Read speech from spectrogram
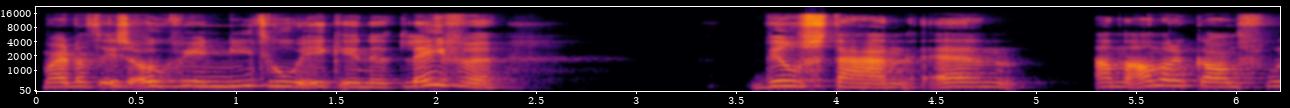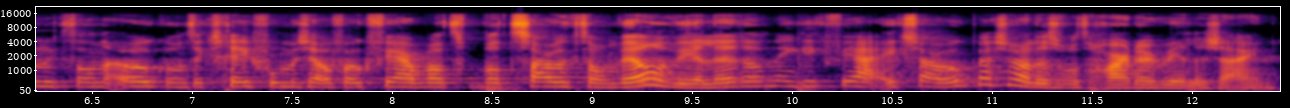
maar dat is ook weer niet hoe ik in het leven wil staan. En aan de andere kant voel ik dan ook, want ik schreef voor mezelf ook ja, wat, wat zou ik dan wel willen? Dan denk ik van ja, ik zou ook best wel eens wat harder willen zijn.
